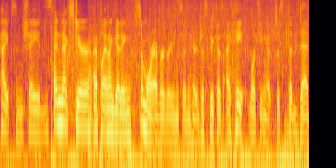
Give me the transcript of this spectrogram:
types and shades. And next year, I plan on getting some more evergreens in here just because I hate looking at just the dead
